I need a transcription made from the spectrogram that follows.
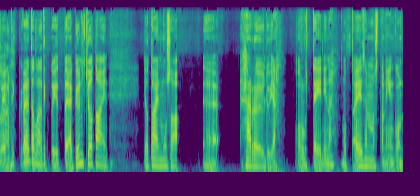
Pöytälaatikkojuttuja. Pöytälaatikkojuttuja. Kyllä nyt jotain, jotain musa, häröilyjä ollut teininä, mutta ei semmoista niin kuin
